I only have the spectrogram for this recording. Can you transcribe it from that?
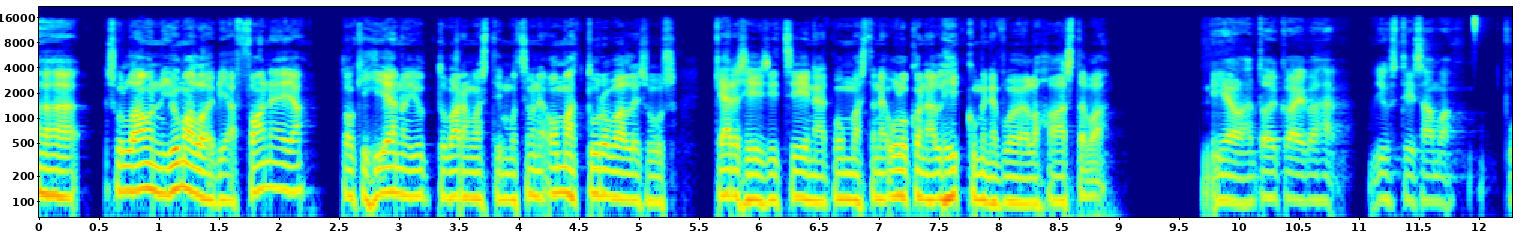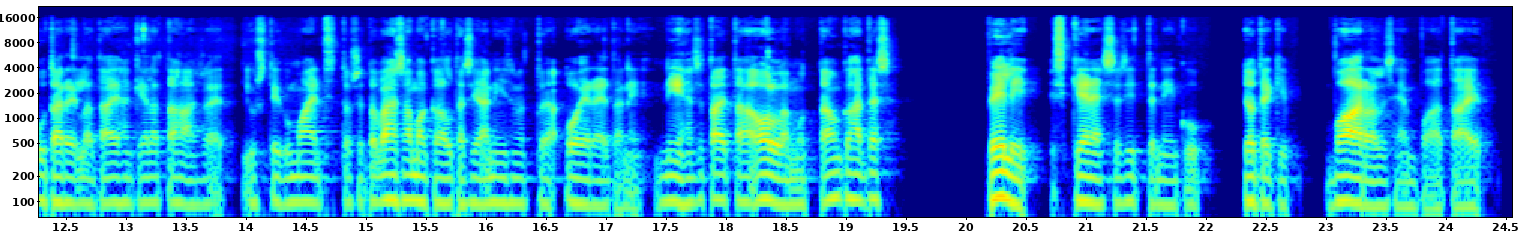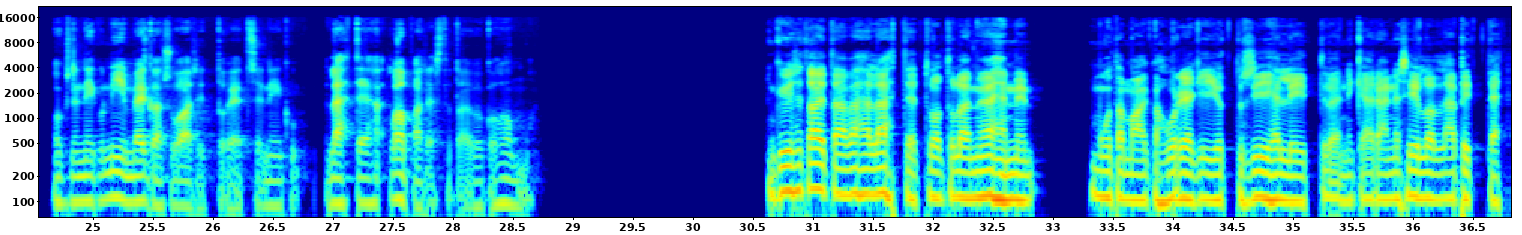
ää, sulla on jumaloivia faneja, toki hieno juttu varmasti, mutta semmoinen oma turvallisuus kärsii sit siinä, että muun muassa ne ulkona liikkuminen voi olla haastavaa. Niin joo, toi kai vähän justiin sama putarilla tai ihan kellä tahansa. Et just niin kuin mainitsit tuossa, että on vähän samankaltaisia niin sanottuja oireita, niin niinhän se taitaa olla, mutta onkohan tässä peliskenessä sitten niin kuin jotenkin vaarallisempaa tai onko ne niin, kuin niin megasuosittuja, että se niin kuin lähtee lapasesta toi koko homma? Kyllä se taitaa vähän lähteä, tuolla tulee myöhemmin muutama aika hurjakin juttu siihen liittyen, niin käydään ne silloin läpitte.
